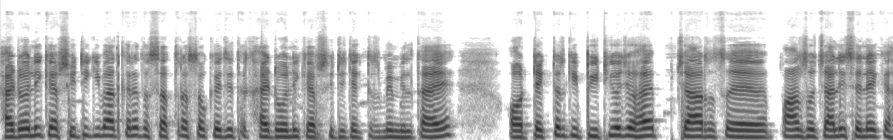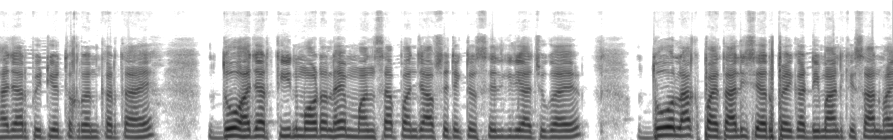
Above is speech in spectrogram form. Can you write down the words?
हाइड्रोलिक कैपेसिटी की बात करें तो 1700 केजी तक हाइड्रोलिक कैपेसिटी ट्रैक्टर में मिलता है। और ट्रैक्टर की पीटीओ जो है, चार से, पाँच सौ चालीस से लेकर हज़ार पीटीओ तक रन करता है। 2003 मॉडल है, मनसा पंजाब से ट्रैक्टर सेल के लिए आ चुका है। दो लाख पैंतालीस हज़ार रुपये का डिमांड किसान भाई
